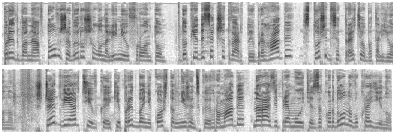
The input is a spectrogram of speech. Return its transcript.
Придбане авто вже вирушило на лінію фронту до 54-ї бригади 163-го батальйону. Ще дві автівки, які придбані коштом Ніжинської громади, наразі прямують із-за кордону в Україну.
